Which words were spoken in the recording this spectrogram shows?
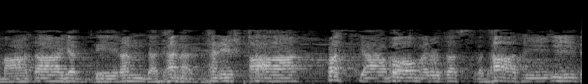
माता यद्वीरम् दधनद्धनिष्ठा पश्यावो मरुतस्वधासीत्।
